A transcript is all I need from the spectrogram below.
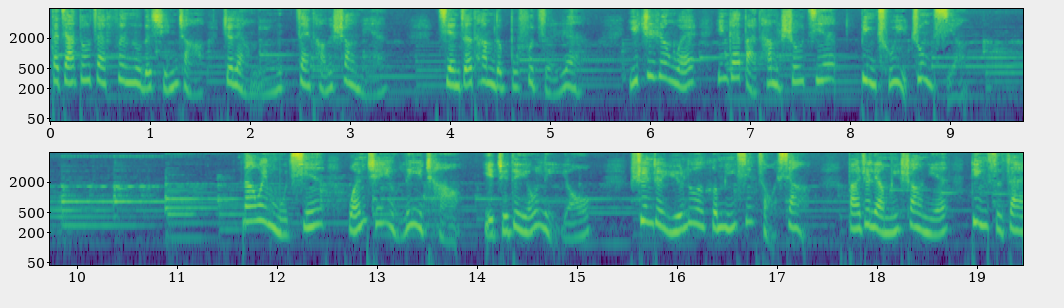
大家都在愤怒的寻找这两名在逃的少年，谴责他们的不负责任。一致认为应该把他们收监并处以重刑。那位母亲完全有立场，也绝对有理由，顺着舆论和民心走向，把这两名少年钉死在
